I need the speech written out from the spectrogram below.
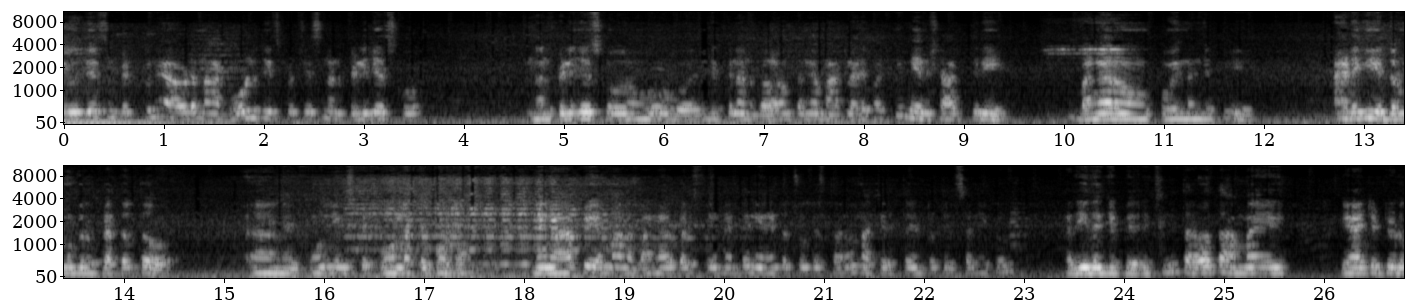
ఈ ఉద్దేశం పెట్టుకుని ఆవిడ నా గోల్డ్ తీసుకొచ్చేసి నన్ను పెళ్ళి చేసుకో నన్ను పెళ్ళి చేసుకో నువ్వు అది చెప్పి నన్ను బలవంతంగా మాట్లాడేపటికి నేను షాక్ తిని బంగారం పోయిందని చెప్పి అడిగి ఇద్దరు ముగ్గురు పెద్దలతో నేను ఫోన్ చేస్తే ఫోన్ లెక్కపోవటం నేను ఆపి అమ్మా నా బంగారు పరిస్థితి ఏంటంటే నేనేంటో చూపిస్తాను నా చరిత్ర ఏంటో తెలుసా నీకు? అది ఇదని చెప్పి ఎదిరించింది తర్వాత అమ్మాయి యాటిట్యూడ్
